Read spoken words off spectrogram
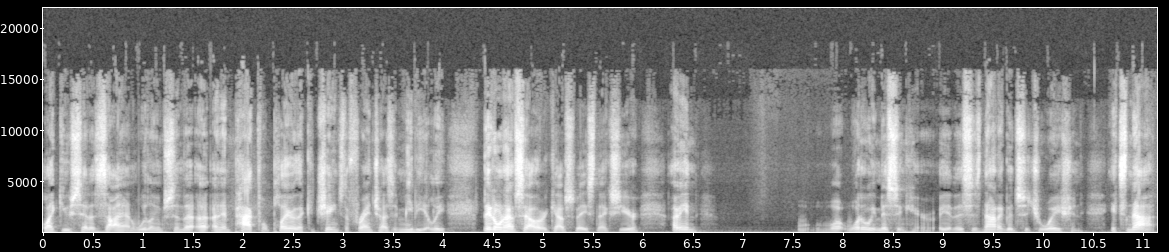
Like you said, a Zion Williamson, an impactful player that could change the franchise immediately. They don't have salary cap space next year. I mean, what what are we missing here? Yeah, This is not a good situation. It's not.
